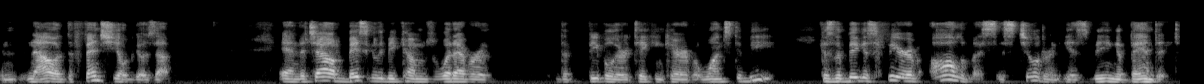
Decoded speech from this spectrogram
And now a defense shield goes up. And the child basically becomes whatever the people that are taking care of it wants to be. Because the biggest fear of all of us as children is being abandoned.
